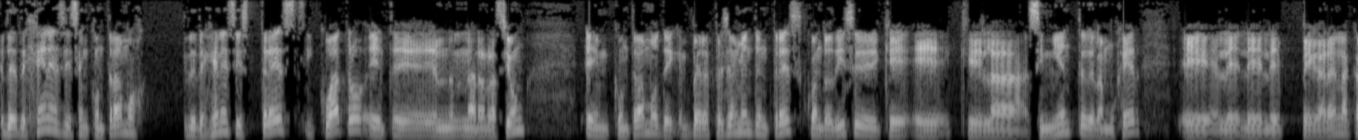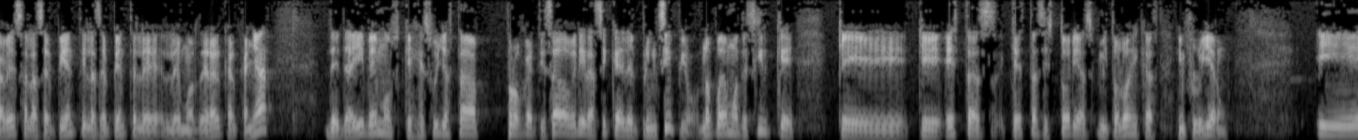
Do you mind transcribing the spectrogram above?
desde Génesis encontramos, desde Génesis 3 y 4, eh, en la narración, encontramos, de, pero especialmente en 3, cuando dice que, eh, que la simiente de la mujer le, le, pegará en la cabeza a la serpiente y la serpiente le, le morderá el calcañar desde ahí vemos que Jesús ya está profetizado venir, así que desde el principio no podemos decir que, que, estas, que estas historias mitológicas influyeron. Y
